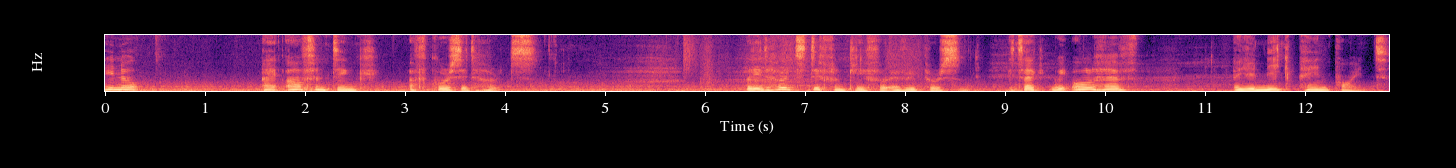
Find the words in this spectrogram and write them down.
You know, I often think, of course, it hurts. But it hurts differently for every person. It's like we all have a unique pain point.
